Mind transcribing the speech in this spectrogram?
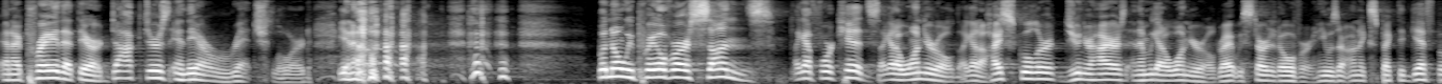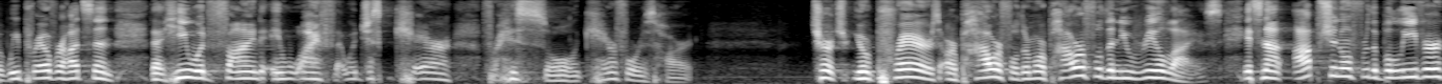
And I pray that they are doctors and they are rich, Lord. You know? but no, we pray over our sons I got four kids. I got a one year old. I got a high schooler, junior hires, and then we got a one year old, right? We started over. He was our unexpected gift. But we pray over Hudson that he would find a wife that would just care for his soul and care for his heart. Church, your prayers are powerful. They're more powerful than you realize. It's not optional for the believer,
